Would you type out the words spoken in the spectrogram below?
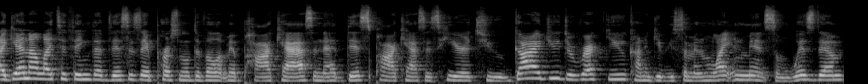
Again, I like to think that this is a personal development podcast and that this podcast is here to guide you, direct you, kind of give you some enlightenment, some wisdom,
